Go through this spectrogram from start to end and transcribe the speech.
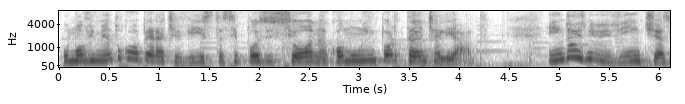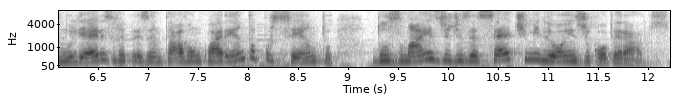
o movimento cooperativista se posiciona como um importante aliado. Em 2020, as mulheres representavam 40% dos mais de 17 milhões de cooperados,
